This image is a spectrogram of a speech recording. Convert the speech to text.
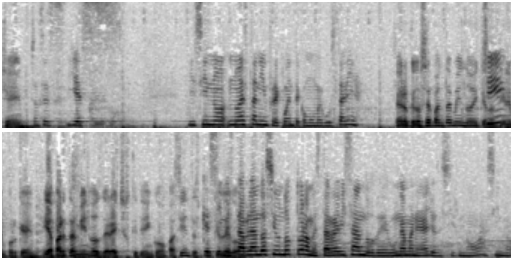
Sí. Entonces, y es. Y sí, no, no es tan infrecuente como me gustaría. Pero que lo sepan también, ¿no? Y que Sí. no tienen por qué. Y aparte también los derechos que tienen como pacientes. Que si me luego- está hablando así un doctor o me está revisando de una manera, yo decir, no, así no.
